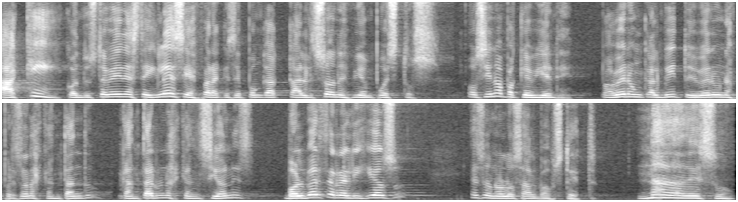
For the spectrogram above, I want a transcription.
Aquí, cuando usted viene a esta iglesia, es para que se ponga calzones bien puestos. O si no, ¿para qué viene? ¿Para ver a un calvito y ver a unas personas cantando? ¿Cantar unas canciones? ¿Volverse religioso? Eso no lo salva a usted. Nada de eso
